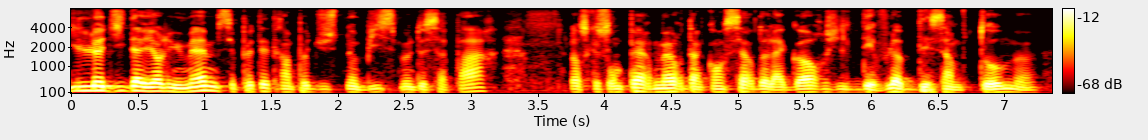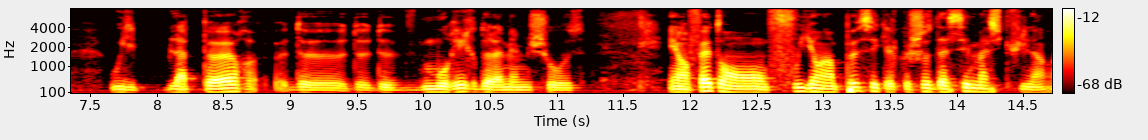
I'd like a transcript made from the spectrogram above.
il le dit d'ailleurs lui-même, c'est peut-être un peu du snobisme de sa part. Lorsque son père meurt d'un cancer de la gorge, il développe des symptômes où il a peur de, mourir de la même chose. Et en fait, en fouillant un peu, c'est quelque chose d'assez masculin,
